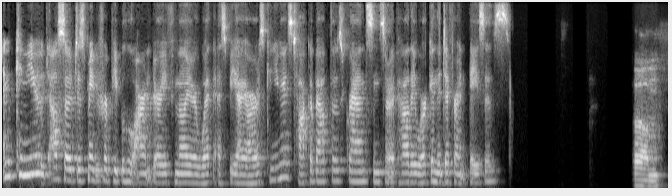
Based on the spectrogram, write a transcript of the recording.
And can you also, just maybe for people who aren't very familiar with SBIRs, can you guys talk about those grants and sort of how they work in the different phases? Um,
